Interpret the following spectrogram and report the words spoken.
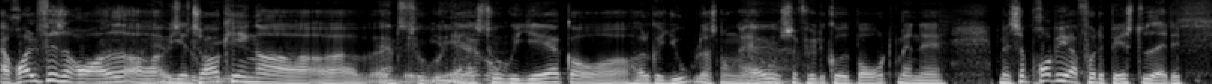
Ja, Rolfes er røget, og Hans Jens Ocking og, og Ernst Tugge Jægergaard og Holger Jul og sådan nogle er jo selvfølgelig gået bort, men, øh, men så prøver vi at få det bedste ud af det.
